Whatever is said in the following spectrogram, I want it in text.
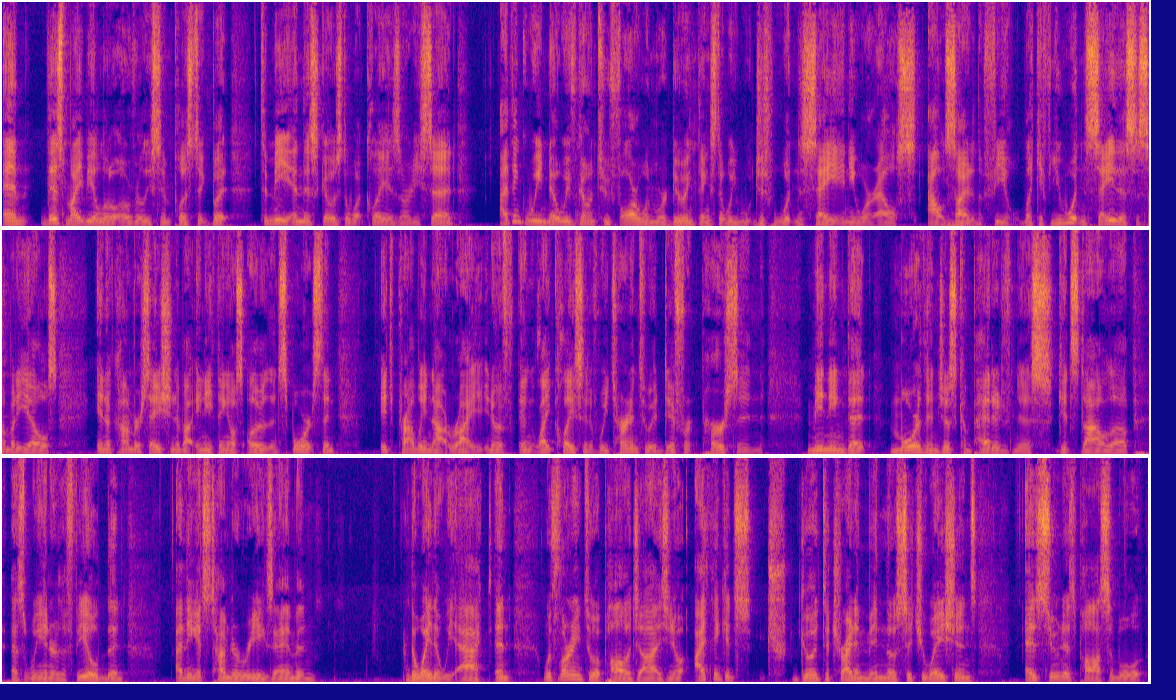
And this might be a little overly simplistic, but to me, and this goes to what Clay has already said, I think we know we've gone too far when we're doing things that we just wouldn't say anywhere else outside of mm-hmm. the field. Like if you wouldn't say this to somebody else in a conversation about anything else other than sports, then it's probably not right. You know, if like Clay said, if we turn into a different person, meaning that more than just competitiveness gets dialed up as we enter the field, then I think it's time to re-examine the way that we act. And with learning to apologize, you know, I think it's tr- good to try to mend those situations as soon as possible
